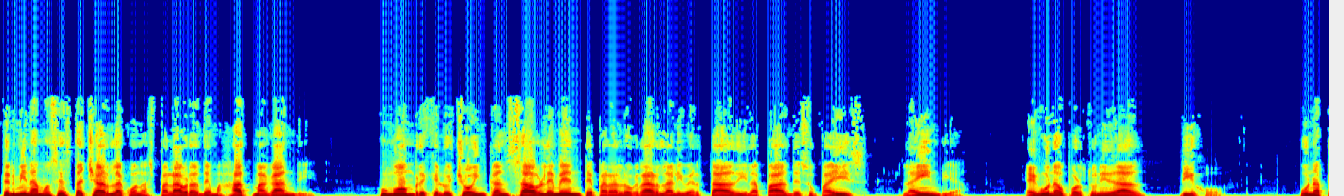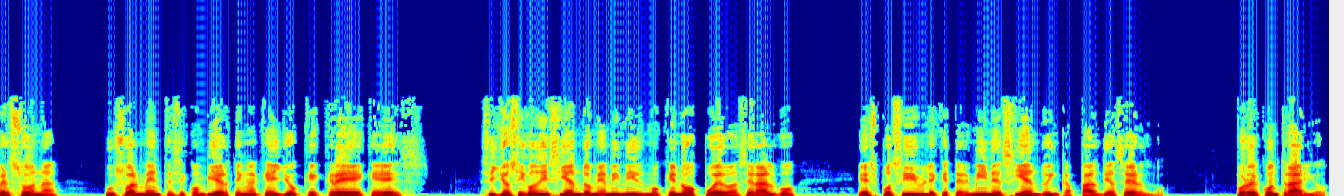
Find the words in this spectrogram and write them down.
Terminamos esta charla con las palabras de Mahatma Gandhi, un hombre que luchó incansablemente para lograr la libertad y la paz de su país, la India. En una oportunidad dijo, Una persona usualmente se convierte en aquello que cree que es. Si yo sigo diciéndome a mí mismo que no puedo hacer algo, es posible que termine siendo incapaz de hacerlo. Por el contrario,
